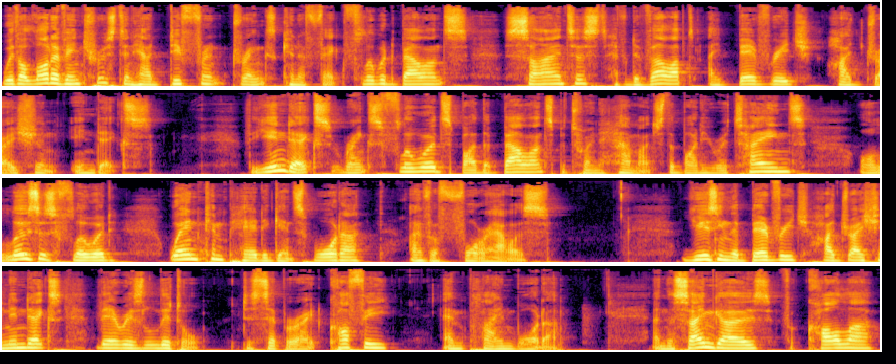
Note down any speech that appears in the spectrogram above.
With a lot of interest in how different drinks can affect fluid balance, scientists have developed a beverage hydration index. The index ranks fluids by the balance between how much the body retains or loses fluid when compared against water over four hours. Using the beverage hydration index, there is little to separate coffee and plain water. And the same goes for cola,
